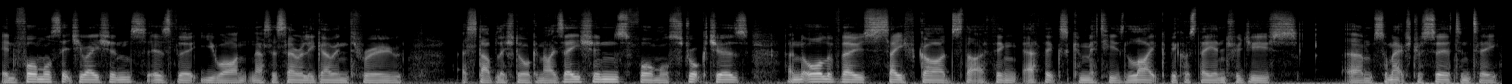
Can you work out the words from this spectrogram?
informal situations is that you aren't necessarily going through established organisations, formal structures, and all of those safeguards that I think ethics committees like because they introduce um, some extra certainty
